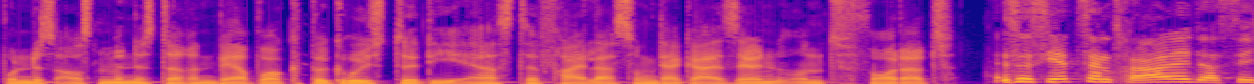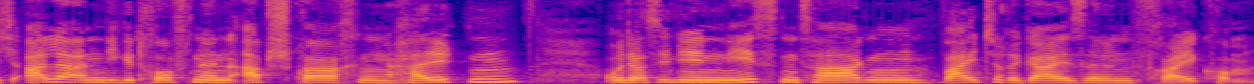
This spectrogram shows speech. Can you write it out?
Bundesaußenministerin Baerbock begrüßte die erste Freilassung der Geiseln und fordert, es ist jetzt zentral, dass sich alle an die getroffenen Absprachen halten und dass in den nächsten Tagen weitere Geiseln freikommen.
